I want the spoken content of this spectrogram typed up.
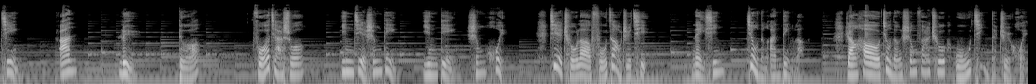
静、安、虑、得；佛家说因戒生定，因定生慧，戒除了浮躁之气。内心就能安定了，然后就能生发出无尽的智慧，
